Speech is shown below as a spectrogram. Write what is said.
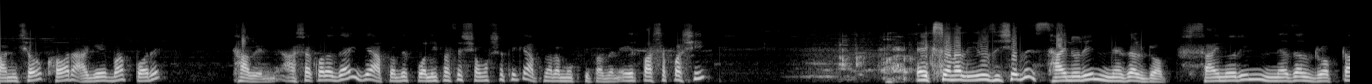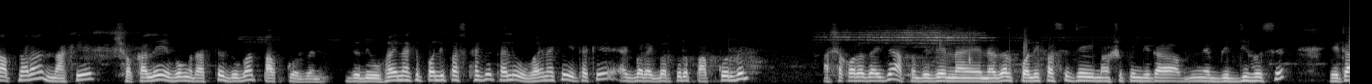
পানি সহ খাওয়ার আগে বা পরে খাবেন। আশা করা যায় যে আপনাদের পলিপাসের সমস্যা থেকে আপনারা মুক্তি পাবেন। এর পাশাপাশি এক্সটার্নাল ইউজ হিসেবে সাইনোরিন নেজাল ড্রপ সাইনোরিন নেজাল ড্রপটা আপনারা নাকে, সকালে এবং রাত্রে দুবার পাপ করবেন। যদি উভয় নাকে পলিপাস থাকে, তাহলে উভয় নাকে এটাকে একবার একবার করে পাপ করবেন। আশা করা যায় যে আপনাদের যে নেজাল পলিপাসের যে মাংসপিণ্ডিটা বৃদ্ধি হয়েছে, এটা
